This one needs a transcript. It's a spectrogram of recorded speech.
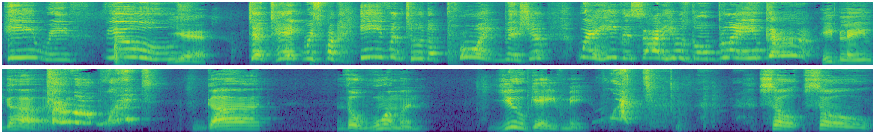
He refused Yes. to take response, even to the point, Bishop, where he decided he was going to blame God. He blamed God. Come on, what? God, the woman you gave me. What? So so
